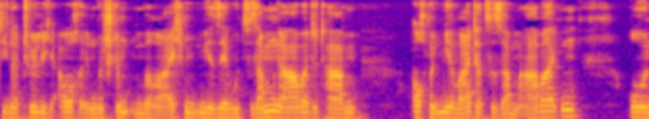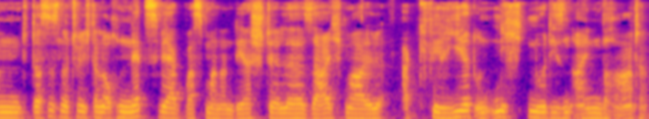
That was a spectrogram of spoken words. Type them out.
die natürlich auch in bestimmten Bereichen mit mir sehr gut zusammengearbeitet haben, auch mit mir weiter zusammenarbeiten. Und das ist natürlich dann auch ein Netzwerk, was man an der Stelle, sage ich mal, akquiriert und nicht nur diesen einen Berater.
